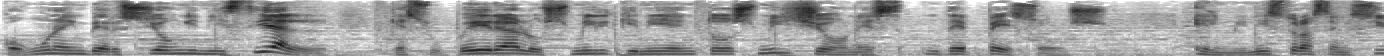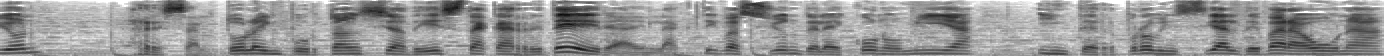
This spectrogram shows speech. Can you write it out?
con una inversión inicial que supera los 1.500 millones de pesos. El ministro Ascensión resaltó la importancia de esta carretera en la activación de la economía interprovincial de Barahona,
